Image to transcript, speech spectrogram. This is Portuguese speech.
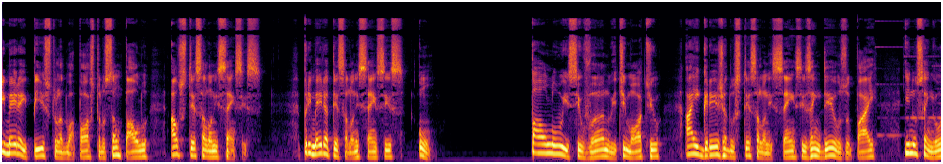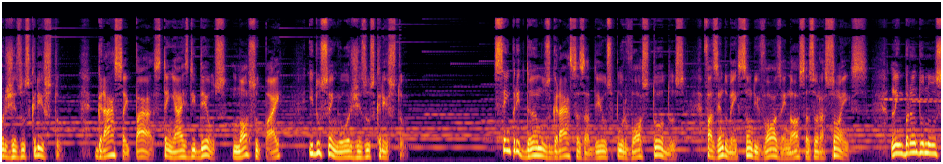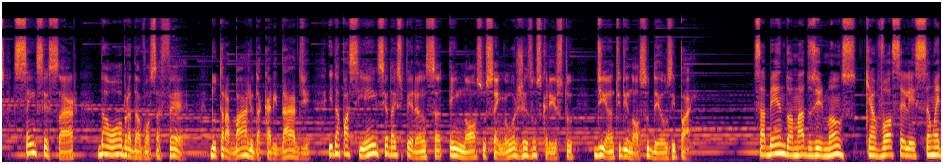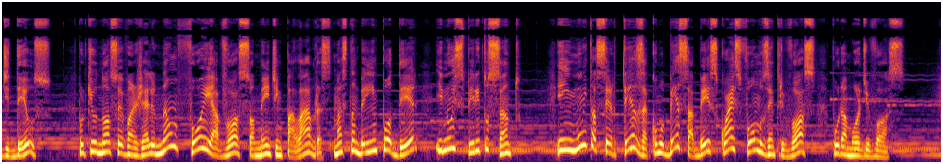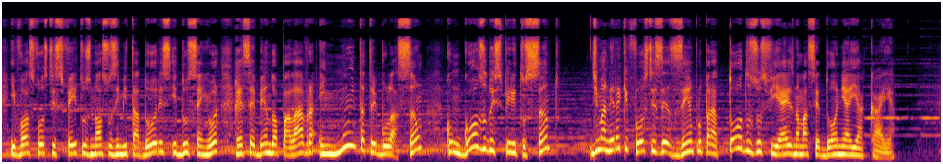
Primeira Epístola do Apóstolo São Paulo aos Tessalonicenses. 1 Tessalonicenses 1 Paulo e Silvano e Timóteo, à Igreja dos Tessalonicenses em Deus o Pai e no Senhor Jesus Cristo. Graça e paz tenhais de Deus, nosso Pai, e do Senhor Jesus Cristo. Sempre damos graças a Deus por vós todos, fazendo menção de vós em nossas orações, lembrando-nos sem cessar da obra da vossa fé, do trabalho da caridade e da paciência da esperança em nosso Senhor Jesus Cristo, diante de nosso Deus e Pai. Sabendo, amados irmãos, que a vossa eleição é de Deus, porque o nosso evangelho não foi a vós somente em palavras, mas também em poder e no Espírito Santo e em muita certeza, como bem sabeis, quais fomos entre vós por amor de vós. E vós fostes feitos nossos imitadores e do Senhor, recebendo a palavra em muita tribulação, com gozo do Espírito Santo, de maneira que fostes exemplo para todos os fiéis na Macedônia e Acaia.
